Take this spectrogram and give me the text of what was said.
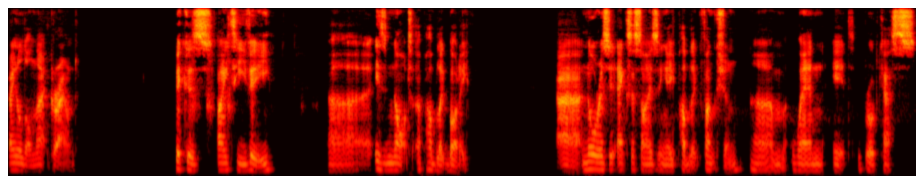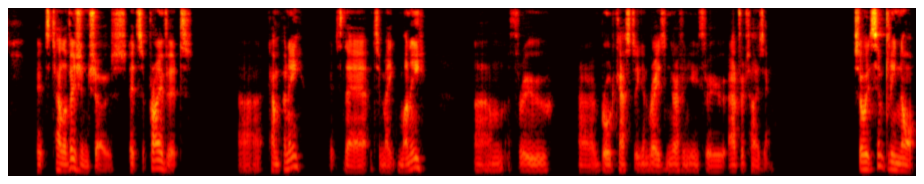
failed on that ground because ITV, uh, is not a public body, uh, nor is it exercising a public function um, when it broadcasts its television shows. It's a private uh, company. It's there to make money um, through uh, broadcasting and raising revenue through advertising. So it's simply not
